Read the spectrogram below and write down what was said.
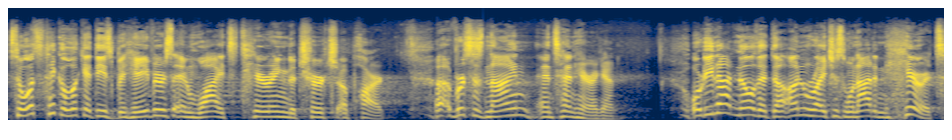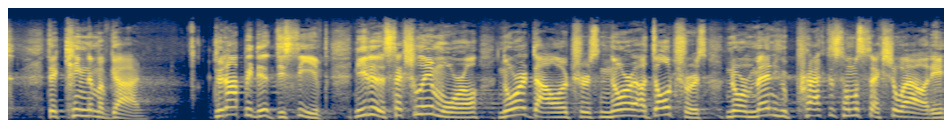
So let's take a look at these behaviors and why it's tearing the church apart. Uh, verses 9 and 10 here again. Or do you not know that the unrighteous will not inherit the kingdom of God? Do not be de- deceived. Neither the sexually immoral, nor idolaters, nor adulterers, nor men who practice homosexuality,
